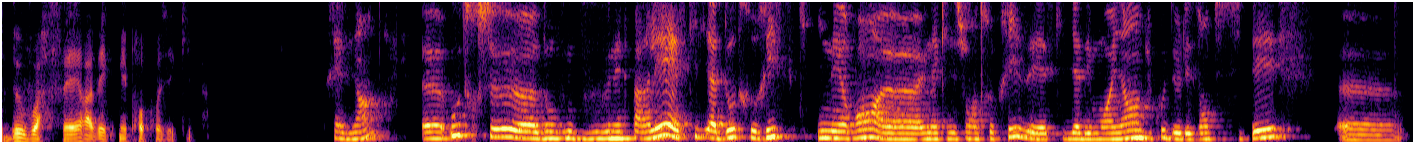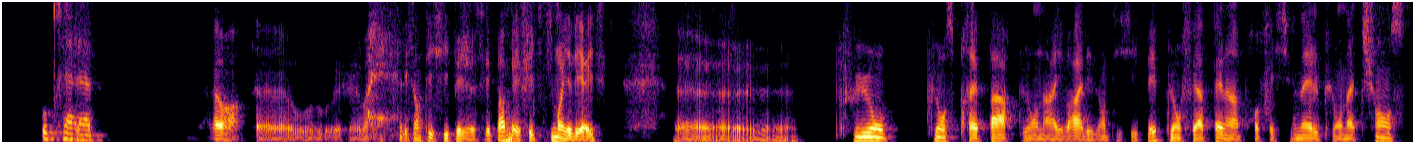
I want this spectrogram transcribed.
devoir faire avec mes propres équipes. Très bien. outre ceux dont vous, venez de parler, est-ce qu'il y a d'autres risques inhérents à une acquisition d'entreprise et est-ce qu'il y a des moyens du coup de les anticiper euh, au préalable? Alors, euh, les anticiper, je ne sais pas, mais effectivement, il y a des risques. Euh, plus, on, plus on se prépare, plus on arrivera à les anticiper. Plus on fait appel à un professionnel, plus on a de chance,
